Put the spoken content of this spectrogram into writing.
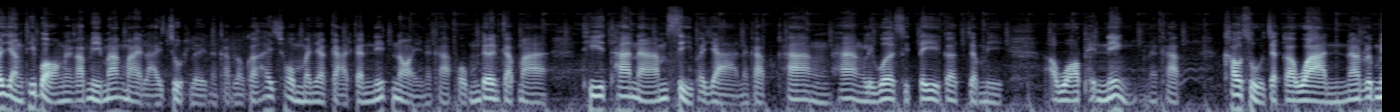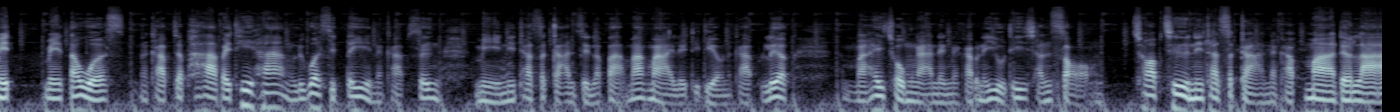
ก็อย่างที่บอกนะครับมีมากมายหลายจุดเลยนะครับ เราก็ให้ชมบรรยากาศกันนิดหน่อยนะครับ ผมเดินกลับมาที่ท่าน้ำสี่พระยานะครับ ข้างห้าง River City ก็จะมี a w a r Penning นะครับ เข้าสู่จักรวาลนฤมิตเมตาเวิร์สนะครับจะพาไปที่ห้าง River City นะครับซึ่งมีนิทรรศการศิลปะมากมายเลยทีเดียวนะครับ เลือกมาให้ชมงานหนึ่งนะครับ อันนี้อยู่ที่ชั้น 2 ชอบชื่อนิทรรศการนะครับ Ma Der La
